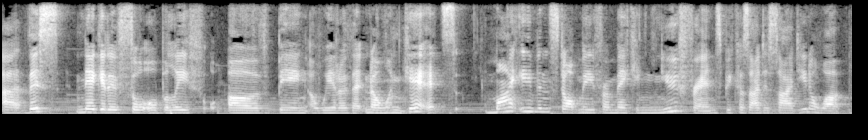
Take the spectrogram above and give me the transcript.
Uh, this negative thought or belief of being a weirdo that no one gets might even stop me from making new friends because I decide, you know what,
